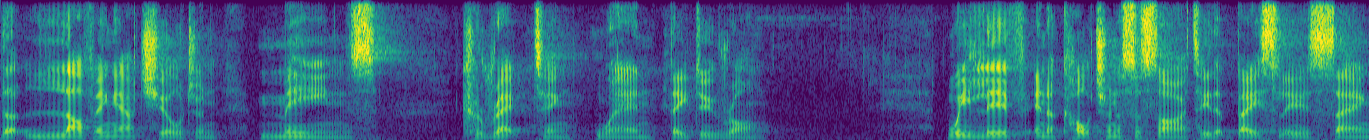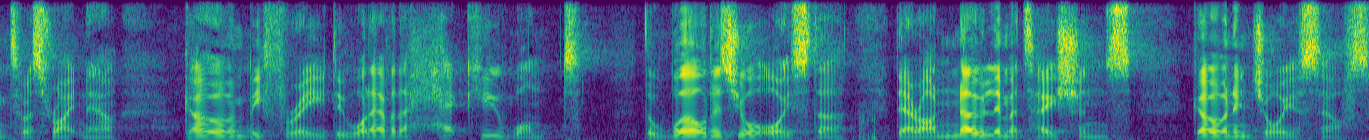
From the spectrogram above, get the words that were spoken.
that loving our children means correcting when they do wrong. We live in a culture and a society that basically is saying to us right now go and be free, do whatever the heck you want. The world is your oyster, there are no limitations. Go and enjoy yourselves.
